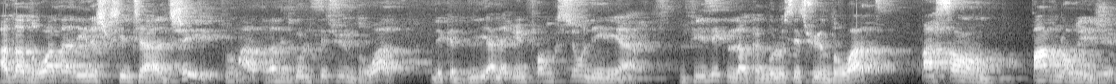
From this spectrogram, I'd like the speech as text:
هاد la droite هادي إلا شفتي أنت هاد الشيء في ال maths غادي تقول c'est une droite اللي كدلي على une fonction linéaire في ال physique لا كنقولوا c'est une droite passant par l'origine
